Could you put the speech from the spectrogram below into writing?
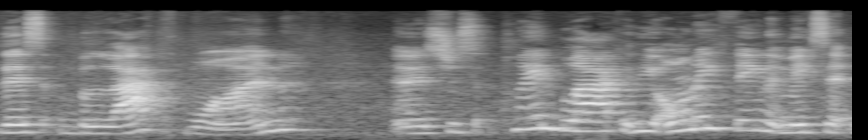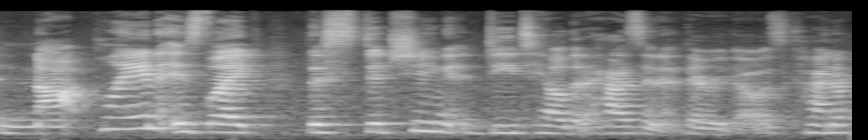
this black one and it's just plain black. The only thing that makes it not plain is like the stitching detail that it has in it. There we go. It's kind of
